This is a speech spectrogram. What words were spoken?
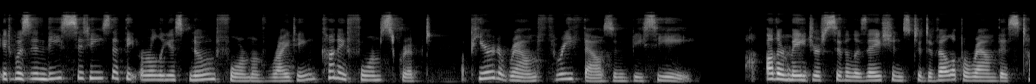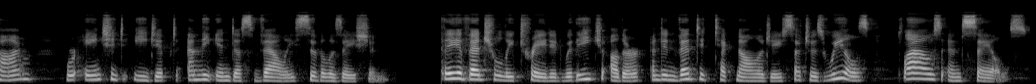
It was in these cities that the earliest known form of writing, cuneiform script, appeared around 3000 BCE. Other major civilizations to develop around this time were ancient Egypt and the Indus Valley Civilization. They eventually traded with each other and invented technology such as wheels, plows, and sails.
